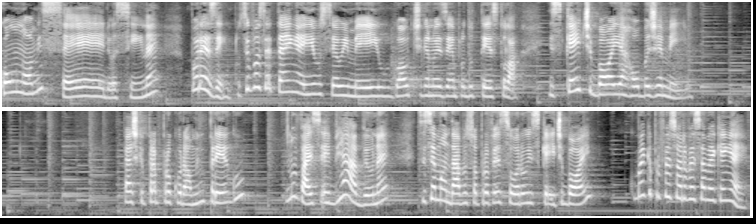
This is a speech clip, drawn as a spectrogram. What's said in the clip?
com um nome sério, assim, né? Por exemplo, se você tem aí o seu e-mail, igual tinha no exemplo do texto lá, skateboy@gmail. Acho que para procurar um emprego não vai ser viável, né? Se você mandar para sua professora o skateboy, como é que a professora vai saber quem é?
